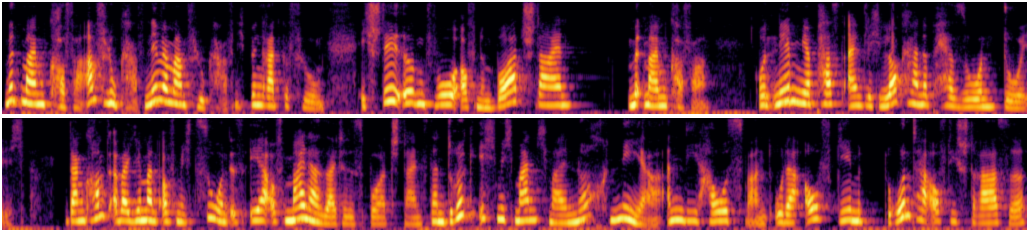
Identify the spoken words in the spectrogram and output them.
mit meinem Koffer am Flughafen. Nehmen wir mal am Flughafen. Ich bin gerade geflogen. Ich stehe irgendwo auf einem Bordstein mit meinem Koffer und neben mir passt eigentlich locker eine Person durch. Dann kommt aber jemand auf mich zu und ist eher auf meiner Seite des Bordsteins. Dann drücke ich mich manchmal noch näher an die Hauswand oder aufgehe mit runter auf die Straße,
